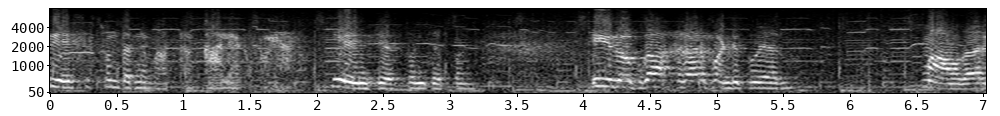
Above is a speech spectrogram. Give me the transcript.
దేశ సుందరిని మాత్రం కాలేకపోయాను. ఏం చేస్తాం చెప్పండి? ఈ లోపుగా అత్తగారు పండిపోయారు. మామగారు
